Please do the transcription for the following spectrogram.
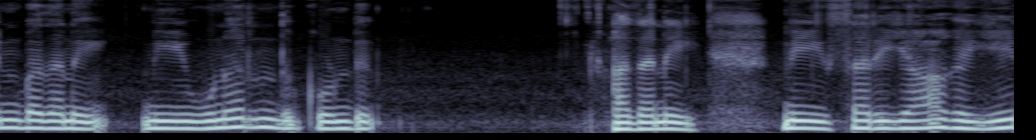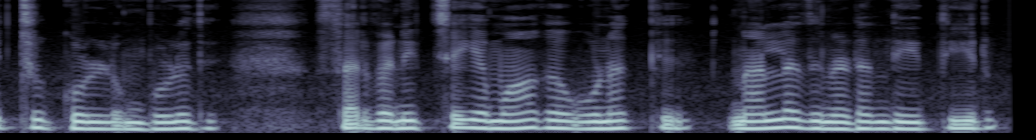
என்பதனை நீ உணர்ந்து கொண்டு அதனை நீ சரியாக ஏற்றுக்கொள்ளும் பொழுது சர்வ நிச்சயமாக உனக்கு நல்லது நடந்தே தீரும்.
